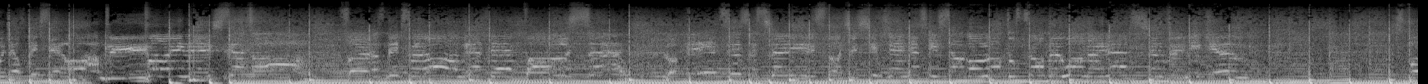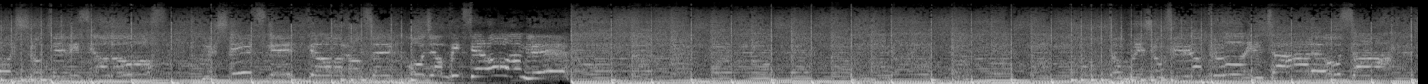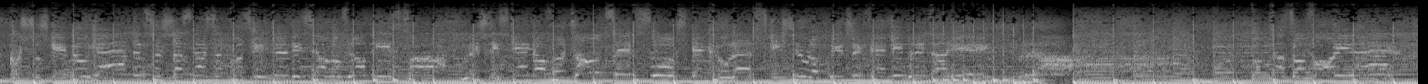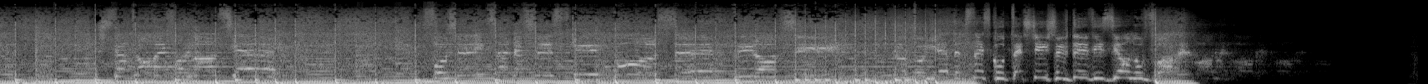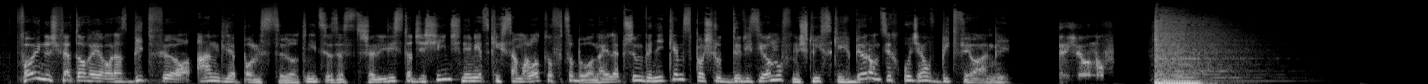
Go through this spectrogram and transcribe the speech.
najskuteczniejszych dywizjonów Wach Wojny światowej oraz bitwy o Anglię polscy lotnicy zestrzelili 110 niemieckich samolotów, co było najlepszym wynikiem spośród dywizjonów myśliwskich biorących udział w bitwie o Anglii.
